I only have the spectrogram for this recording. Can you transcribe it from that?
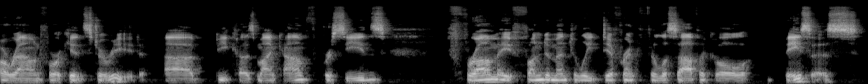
around for kids to read uh, because Mein Kampf proceeds from a fundamentally different philosophical basis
